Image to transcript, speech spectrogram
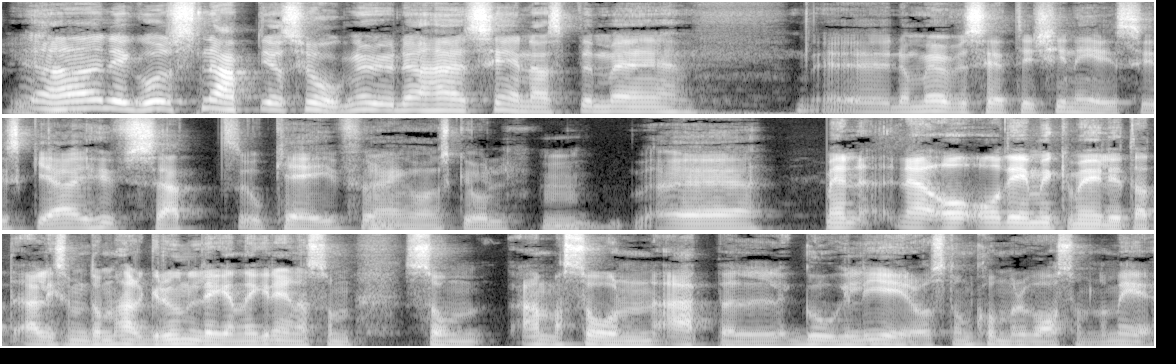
Liksom. Ja, det går snabbt. Jag såg nu det här senaste med... eh, De översätter kinesiska hyfsat okej för Mm. en gångs skull. Eh, Men, och, och det är mycket möjligt att ja, liksom, de här grundläggande grejerna som, som Amazon, Apple, Google ger oss, de kommer att vara som de är.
